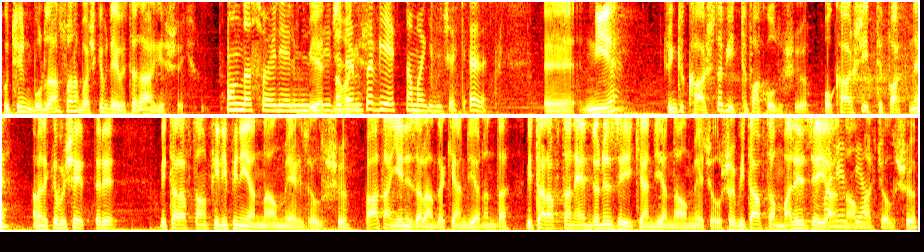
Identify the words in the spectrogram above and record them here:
Putin buradan sonra başka bir devlete daha geçecek. Onu da söyleyelim izleyicilerimize. gidecek. Vietnam'a gidecek. Evet. E, niye? Çünkü karşıda bir ittifak oluşuyor. O karşı ittifak ne? Amerika Birleşik Devletleri bir taraftan Filipin'i yanına almaya çalışıyor. Zaten Yeni Zelanda kendi yanında. Bir taraftan Endonezya'yı kendi yanına almaya çalışıyor. Bir taraftan Malezya'yı yanına Malezya. almaya çalışıyor.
